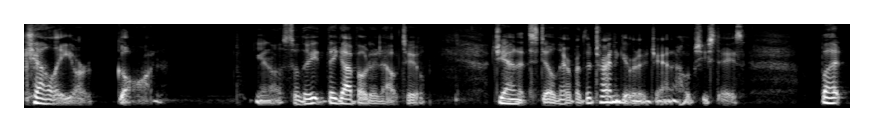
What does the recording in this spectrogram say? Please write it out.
Kelly, are gone. You know, so they they got voted out too. Janet's still there, but they're trying to get rid of Janet. I hope she stays. But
